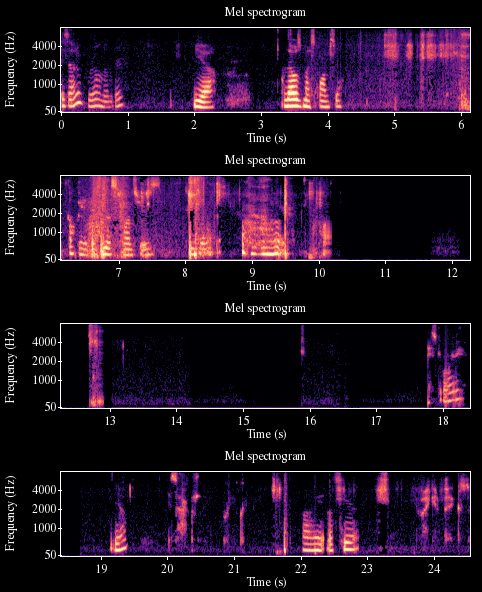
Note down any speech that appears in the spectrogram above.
is that a real number? Yeah. That was my sponsor. Okay, let's the sponsors story? Yeah. It's actually pretty great Alright, let's hear it. if I can fix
